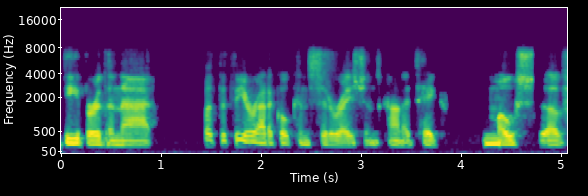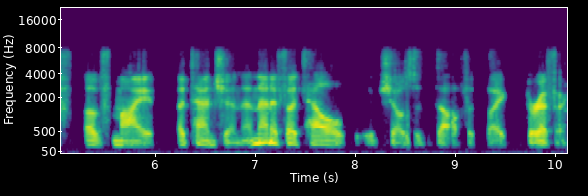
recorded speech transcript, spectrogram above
deeper than that but the theoretical considerations kind of take most of of my attention. And then if a tell shows itself. It's like terrific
